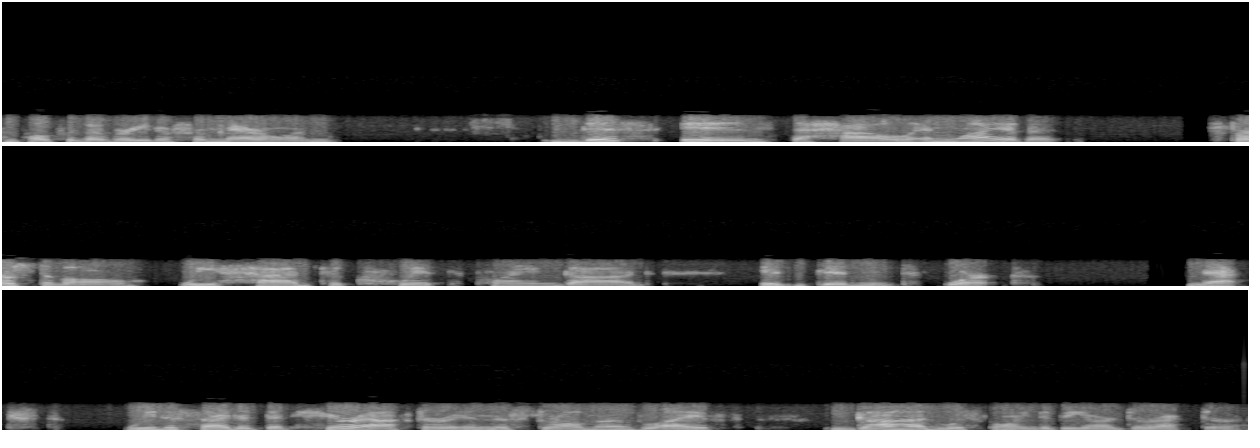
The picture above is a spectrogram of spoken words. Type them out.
compulsive overeater from Maryland. This is the how and why of it. First of all, we had to quit playing God. It didn't work. Next, we decided that hereafter in this drama of life, God was going to be our director.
